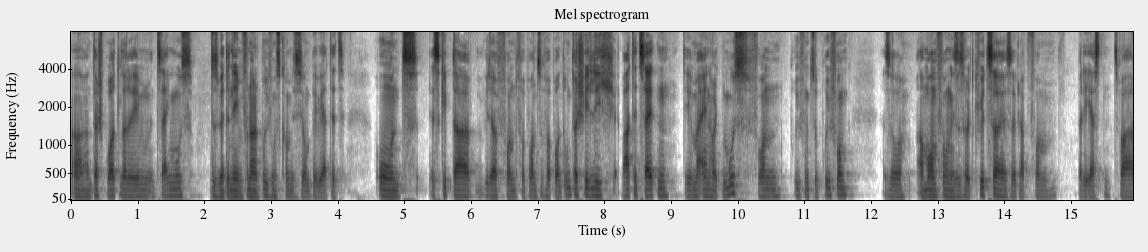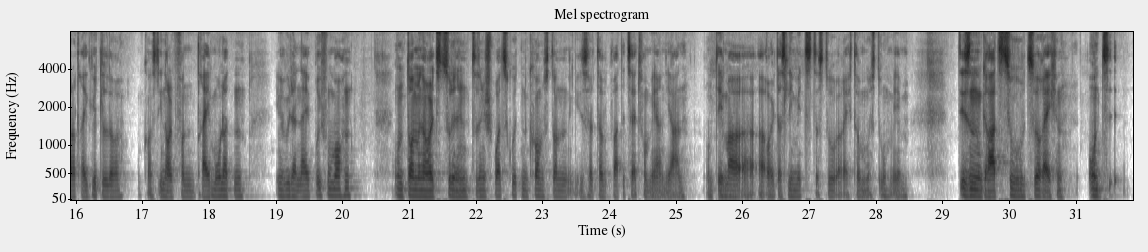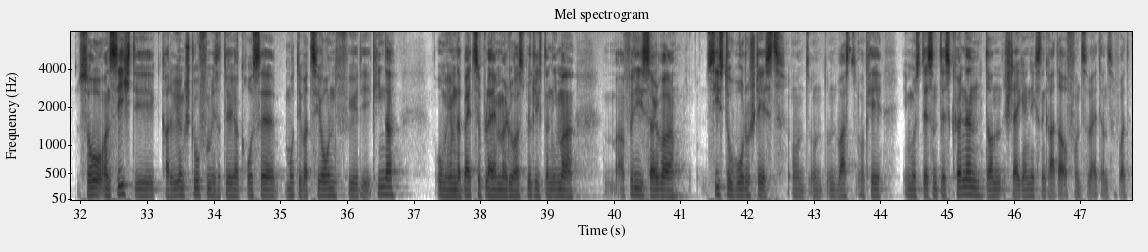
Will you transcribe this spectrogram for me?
äh, der Sportler eben zeigen muss. Das wird dann eben von einer Prüfungskommission bewertet. Und es gibt da wieder von Verband zu Verband unterschiedlich Wartezeiten, die man einhalten muss, von Prüfung zu Prüfung. Also am Anfang ist es halt kürzer, also ich glaube bei den ersten zwei oder drei Gürtel, da kannst du innerhalb von drei Monaten immer wieder eine neue Prüfung machen. Und dann, wenn du halt zu den, zu den Schwarzgurten kommst, dann ist halt eine Wartezeit von mehreren Jahren und dem ein Alterslimit, das du erreicht haben musst, um eben diesen Grad zu, zu erreichen. Und so an sich, die Graduierungsstufen ist natürlich eine große Motivation für die Kinder, um eben dabei zu bleiben, weil du hast wirklich dann immer für dich selber siehst du, wo du stehst und, und, und weißt, okay, ich muss das und das können, dann steige ich den nächsten Grad auf und so weiter und so fort.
